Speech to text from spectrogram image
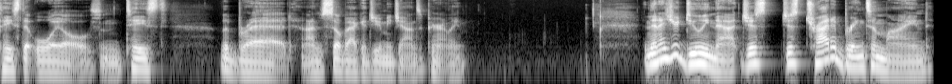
taste the oils and taste the bread. I'm still back at Jimmy John's apparently. And then as you're doing that, just just try to bring to mind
